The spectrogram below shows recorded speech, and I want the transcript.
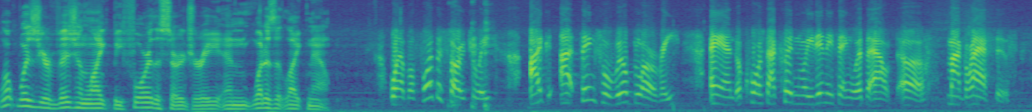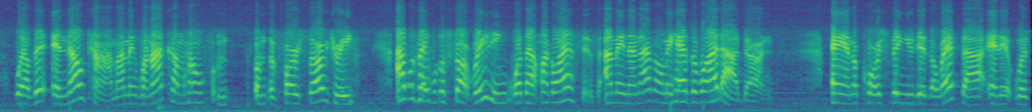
what was your vision like before the surgery, and what is it like now? Well, before the surgery, I, I things were real blurry, and of course I couldn't read anything without uh, my glasses. Well, th- in no time, I mean, when I come home from from the first surgery, I was able to start reading without my glasses. I mean, and I'd only had the right eye done. And of course, then you did the left eye, and it was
